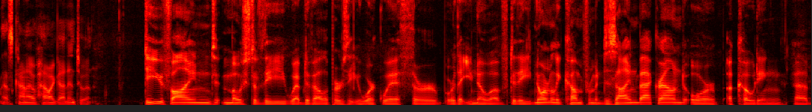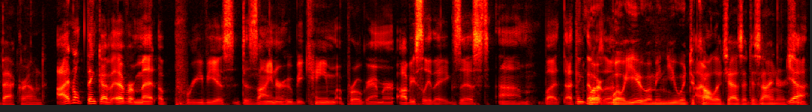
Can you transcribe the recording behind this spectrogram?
that's kind of how I got into it. Do you find most of the web developers that you work with or, or that you know of, do they normally come from a design background or a coding uh, background? I don't think I've ever met a previous designer who became a programmer. Obviously, they exist, um, but I think that well, was a, well, you. I mean, you went to college I, as a designer. Yeah. So.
